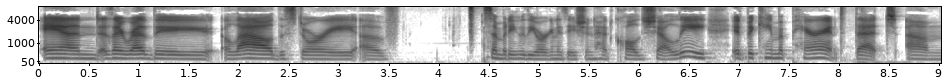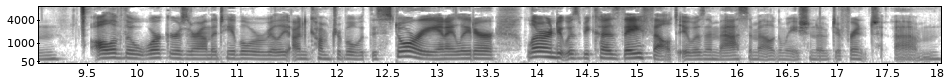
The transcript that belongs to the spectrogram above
And as I read the aloud the story of somebody who the organization had called Xiao Li, it became apparent that. Um, all of the workers around the table were really uncomfortable with this story. And I later learned it was because they felt it was a mass amalgamation of different um,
